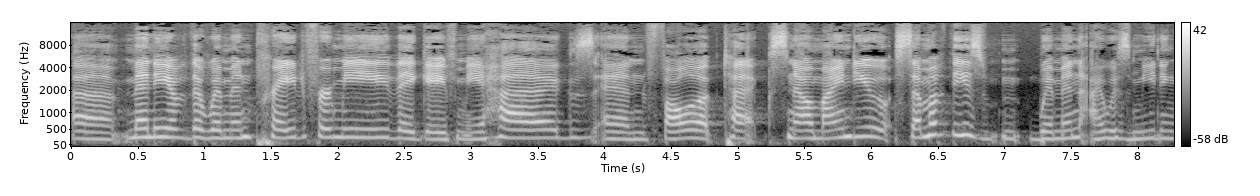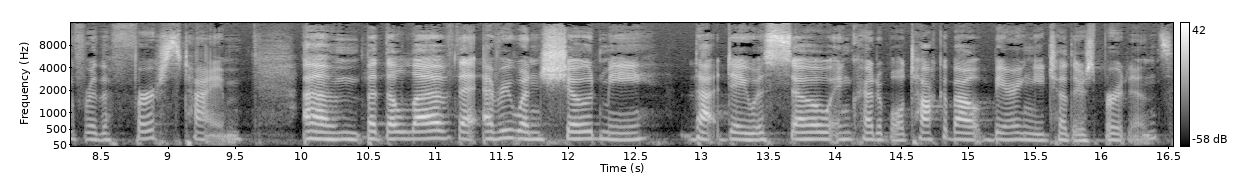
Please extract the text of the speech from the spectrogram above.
Uh, many of the women prayed for me. They gave me hugs and follow up texts. Now, mind you, some of these women I was meeting for the first time, um, but the love that everyone showed me that day was so incredible. Talk about bearing each other's burdens.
